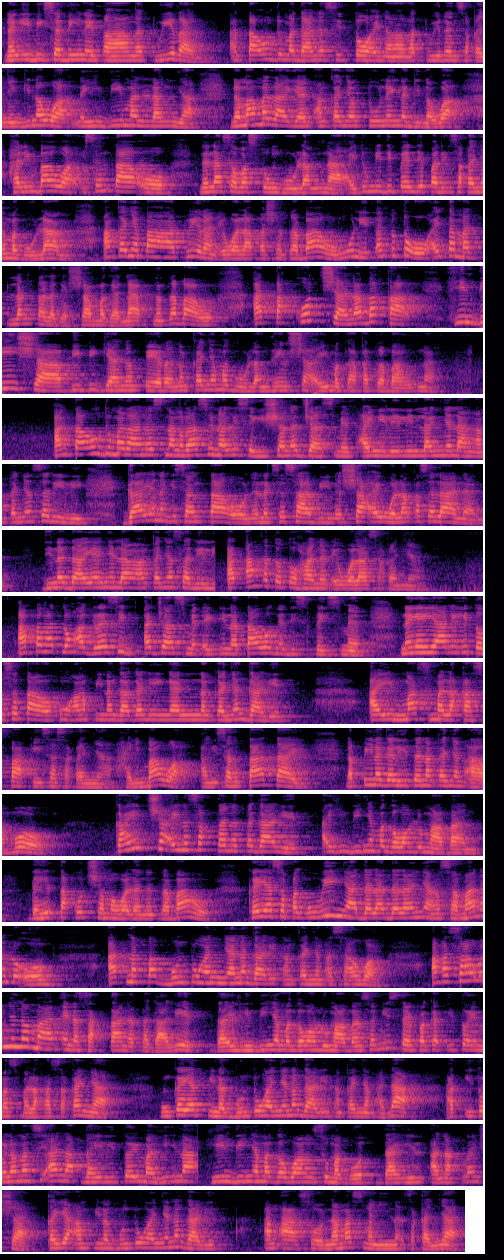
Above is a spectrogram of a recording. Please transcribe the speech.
Nang ibig sabihin ay pangangatwiran. Ang taong dumadanas ito ay nangangatwiran sa kanyang ginawa na hindi man lang niya namamalayan ang kanyang tunay na ginawa. Halimbawa, isang tao na nasa wastong gulang na ay dumidepende pa rin sa kanyang magulang. Ang kanyang pangangatwiran ay wala pa siyang trabaho, ngunit ang totoo ay tamad lang talaga siya maganap ng trabaho at takot siya na baka hindi siya bibigyan ng pera ng kanyang magulang dahil siya ay magkakatrabaho na. Ang taong dumaranas ng rationalization adjustment ay nililinlang niya lang ang kanyang sarili gaya ng isang tao na nagsasabi na siya ay walang kasalanan. Dinadaya niya lang ang kanyang sarili at ang katotohanan ay wala sa kanya. Ang pangatlong aggressive adjustment ay tinatawag na displacement. Nangyayari ito sa tao kung ang pinanggagalingan ng kanyang galit ay mas malakas pa kaysa sa kanya. Halimbawa, ang isang tatay na pinagalitan ng kanyang amo kahit siya ay nasaktan at nagalit, ay hindi niya magawang lumaban dahil takot siya mawalan ng trabaho. Kaya sa pag-uwi niya, daladala niya ang sama ng loob at napabuntungan niya ng galit ang kanyang asawa. Ang asawa niya naman ay nasaktan at nagalit dahil hindi niya magawang lumaban sa mister pagkat ito ay mas malakas sa kanya. Kung kaya't pinagbuntungan niya ng galit ang kanyang anak. At ito naman si anak dahil ito ay mahina, hindi niya magawang sumagot dahil anak lang siya. Kaya ang pinagbuntungan niya ng galit ang aso na mas mahina sa kanya.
